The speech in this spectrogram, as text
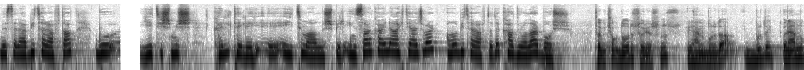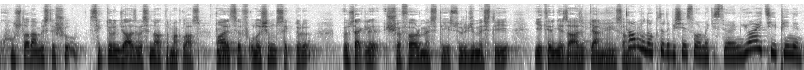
Mesela bir taraftan bu yetişmiş kaliteli e, eğitim almış bir insan kaynağı ihtiyacı var ama bir tarafta da kadrolar boş. Tabii çok doğru söylüyorsunuz. Yani burada burada önemli hususlardan birisi de şu sektörün cazibesini de arttırmak lazım. Maalesef ulaşım sektörü özellikle şoför mesleği, sürücü mesleği yeterince cazip gelmiyor insanlara. Tam bu noktada bir şey sormak istiyorum. UITP'nin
